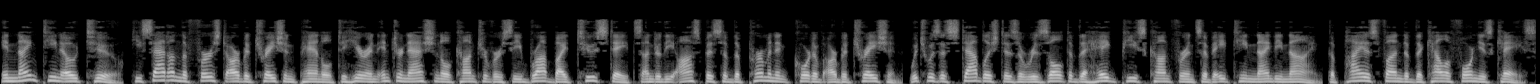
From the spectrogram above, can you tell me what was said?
In 1902, he sat on the first arbitration panel to hear an international controversy brought by two states under the auspice of the Permanent Court of Arbitration, which was established as a result of the Hague Peace Conference of 1899 the Pious Fund of the Californias case.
